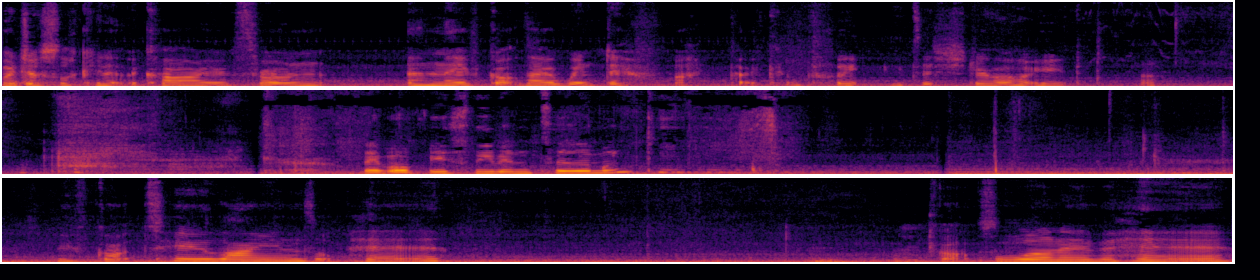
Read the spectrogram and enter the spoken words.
We're just looking at the car in front and they've got their window wiper completely destroyed. they've obviously been to the monkeys. We've got two lions up here. We've got one over here.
